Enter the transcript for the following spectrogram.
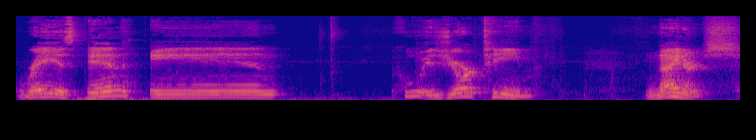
Ray is in, and who is your team? Niners.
